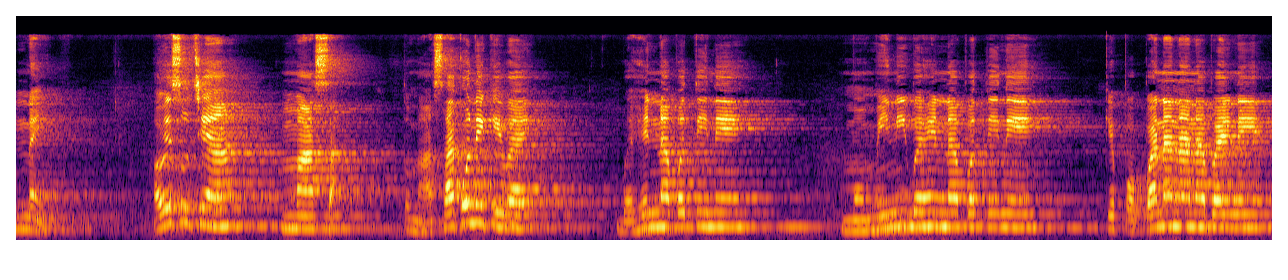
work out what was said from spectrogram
નહીં. હવે શું છે આ? માસા. તો માસા કોને કહેવાય? બહેનના પતિને, મમ્મીની બહેનના પતિને કે પપ્પાના નાના ભાઈને,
